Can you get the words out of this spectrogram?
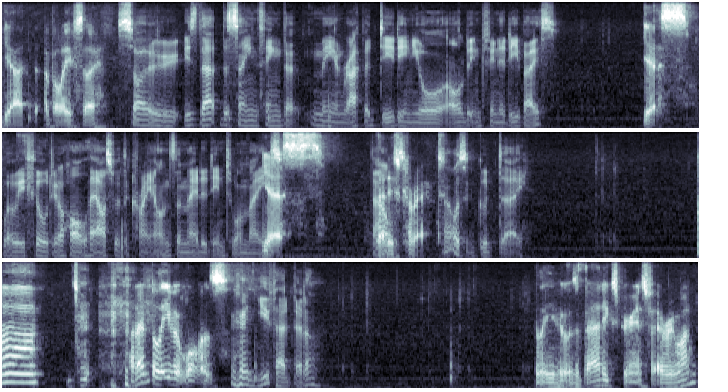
Yeah, I believe so. So, is that the same thing that me and Rapid did in your old Infinity base? Yes. Where we filled your whole house with the crayons and made it into a maze? Yes. That is was- correct. That was a good day. Hmm. I don't believe it was. You've had better. I believe it was a bad experience for everyone.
